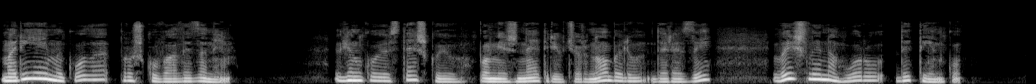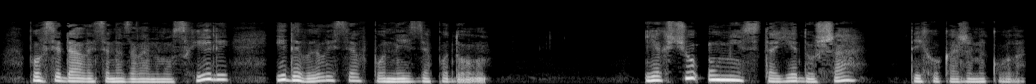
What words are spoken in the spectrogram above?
Марія і Микола прошкували за ним. В'юнкою стежкою, поміж нетрів Чорнобилю, дерези, вийшли на гору дитинку, повсідалися на зеленому схилі і дивилися в понизя подолу. Якщо у міста є душа, тихо каже Микола,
